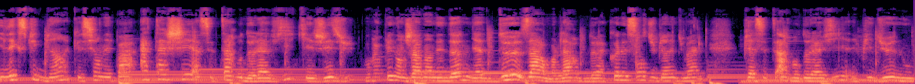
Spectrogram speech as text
il explique bien que si on n'est pas attaché à cet arbre de la vie qui est Jésus, vous vous rappelez, dans le jardin d'Éden, il y a deux arbres l'arbre de la connaissance du bien et du mal, puis il y a cet arbre de la vie, et puis Dieu nous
